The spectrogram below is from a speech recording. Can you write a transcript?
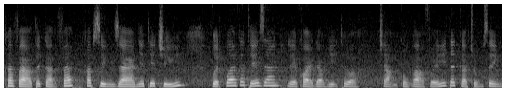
khắp vào tất cả Pháp, khắp sinh ra nhất thiết trí, vượt qua các thế gian, lìa khỏi đạo nhị thừa, chẳng cùng ở với tất cả chúng sinh,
